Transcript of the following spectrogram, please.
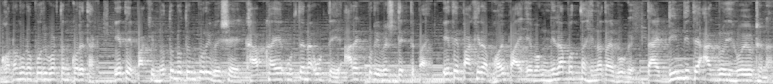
ঘন ঘন পরিবর্তন করে থাকে। এতে পাখি নতুন নতুন পরিবেশে খাপ খাইয়ে উঠতে না উঠতে আরেক পরিবেশ দেখতে পায়। এতে পাখিরা ভয় পায় এবং নিরাপত্তাহীনতায় ভোগে। তাই ডিম দিতে আগ্রহী হয়ে ওঠে না।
